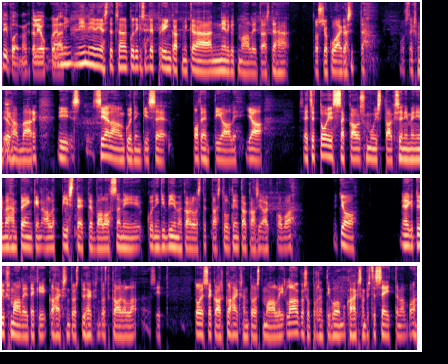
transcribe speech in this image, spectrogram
ylivoimaa tällä joukkueella. Niin, niin, niin, ja sitten se on kuitenkin se Deprinkat, mikä 40 maalia taisi tehdä tuossa joku aika sitten, muistaaks nyt ihan väärin, niin siellä on kuitenkin se potentiaali, ja se, että se toissa kaus muistaakseni meni vähän penkin alle pisteiden valossa, niin kuitenkin viime kaudella sitten taas tultiin takaisin aika kovaa. Et joo, 41 maalia teki 18-19 kaudella, sitten toissa kaus 18 maalia, laukaisuprosentti huomu 8,7 vaan,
